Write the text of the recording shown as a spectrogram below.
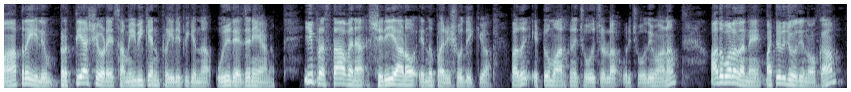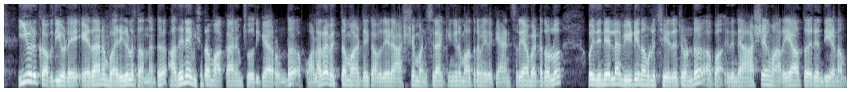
മാത്രയിലും പ്രത്യാശയോടെ സമീപിക്കാൻ പ്രേരിപ്പിക്കുന്ന ഒരു രചനയാണ്. ഈ പ്രസ്താവന ശരിയാണോ എന്ന് പരിശോധിക്കുക. അത് എട്ടു മാർക്കിന് ചോദിച്ചുള്ള ഒരു ചോദ്യമാണ്. അതുപോലെ തന്നെ മറ്റൊരു ചോദ്യം നോക്കാം. ഈ ഒരു കവിതയുടെ ഏതാനും വരികൾ തന്നിട്ട് അതിനെ വിശദമാക്കാനും ചോദിക്കാറുണ്ട്. വളരെ വ്യക്തമായിട്ട് കവിതയുടെ ആശയം മനസ്സിലാക്കിയെങ്കിൽ മാത്രമേ ഇത് ക്യാൻസർ ചെയ്യാൻ പറ്റത്തുള്ളൂ. അപ്പോൾ ഇതിന്റെ എല്ലാം വീഡിയോ നമ്മൾ ചെയ്തിട്ടുണ്ട്. അപ്പൊ ഇതിന്റെ ആശയം അറിയാത്തവർ എന്ത് ചെയ്യണം?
